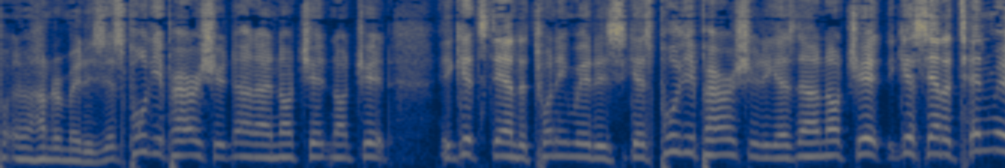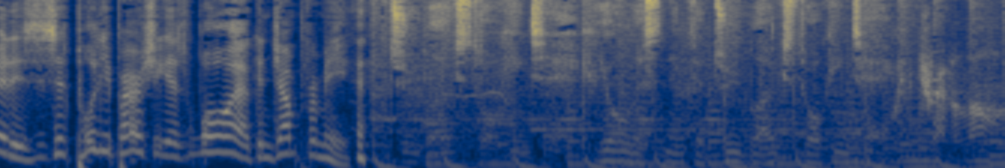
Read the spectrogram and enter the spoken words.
100 meters. He goes, "Pull your parachute." No, no, not yet, not yet. He gets down to 20 meters. He goes, "Pull your parachute." He goes, "No, not yet." He gets down to 10 meters. He says, "Pull your parachute." He goes, "Why? I can jump from here." Two Blokes Talking Tech. You're listening to Two Blokes Talking Tech with Trevor Long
